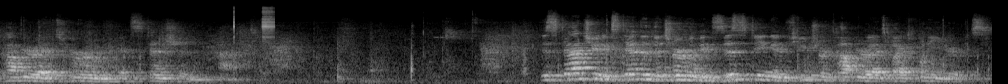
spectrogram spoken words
Copyright Term Extension Act. This statute extended the term of existing and future copyrights by 20 years.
